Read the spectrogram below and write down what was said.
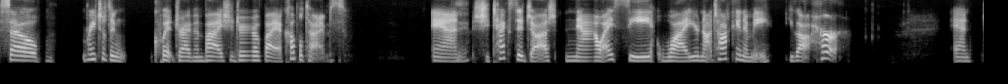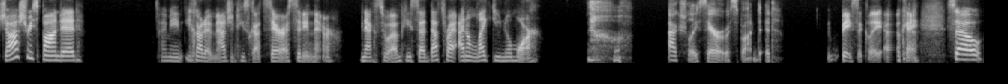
So Rachel didn't quit driving by. She drove by a couple times. And Okay. she texted Josh, Now I see why you're not talking to me. You got her. And Josh responded, I mean, you got to imagine he's got Sarah sitting there next to him. He said, That's right. I don't like you no more, Actually, Sarah responded. basically. Okay. So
